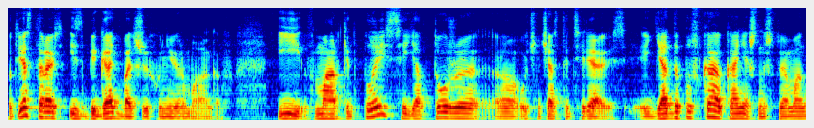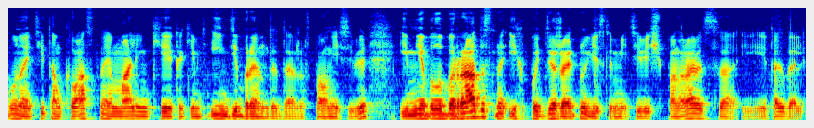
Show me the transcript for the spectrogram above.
Вот я стараюсь избегать больших универмагов. И в маркетплейсе я тоже э, очень часто теряюсь. Я допускаю, конечно, что я могу найти там классные маленькие какие-нибудь инди-бренды даже вполне себе. И мне было бы радостно их поддержать, ну, если мне эти вещи понравятся и, и так далее.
